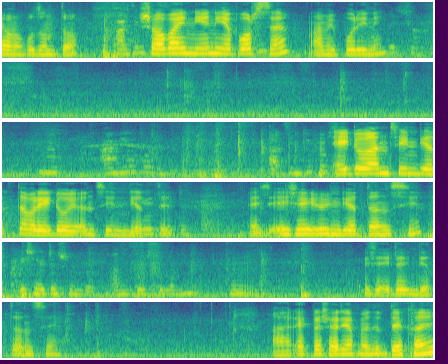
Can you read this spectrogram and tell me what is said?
এখনও পর্যন্ত। সবাই নিয়ে নিয়ে পড়ছে আমি পরিনি। এইটাও আনছি ইন্ডিয়াতে আবার এইটাও আনছি ইন্ডিয়াতে এই যে এই শাড়িটাও ইন্ডিয়াতে আনছি। এই শাড়িটা সুন্দর। আমি পরছিলাম হুম। এই শাড়িটা ইন্ডিয়াতে আনছে আর একটা শাড়ি আপনাদের দেখায়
